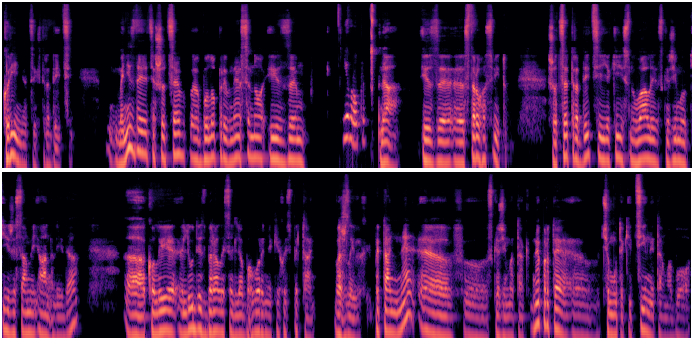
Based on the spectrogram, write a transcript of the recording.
коріння цих традицій. Мені здається, що це е, було привнесено із. ем, Європи. Да, із е, Старого світу. Що це традиції, які існували, скажімо, в тій же самій Англії, да? е, коли люди збиралися для обговорення якихось питань важливих. Питань не, е, скажімо так, не про те, е, чому такі ціни там або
